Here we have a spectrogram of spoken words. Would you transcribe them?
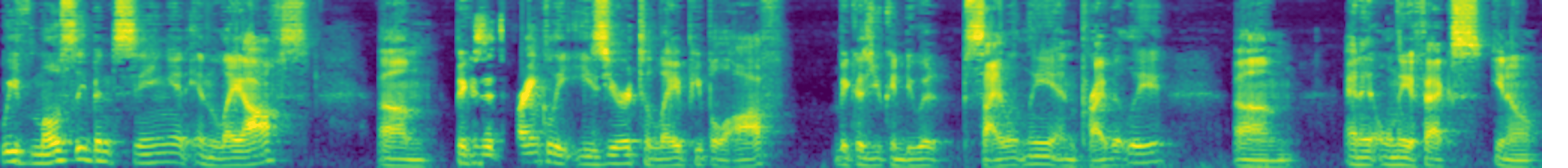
we've mostly been seeing it in layoffs um, because it's frankly easier to lay people off because you can do it silently and privately um, and it only affects you know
